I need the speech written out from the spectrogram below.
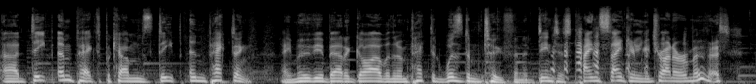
uh, Deep Impact becomes Deep Impacting, a movie about a guy with an impacted wisdom tooth and a dentist painstakingly trying to remove it.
